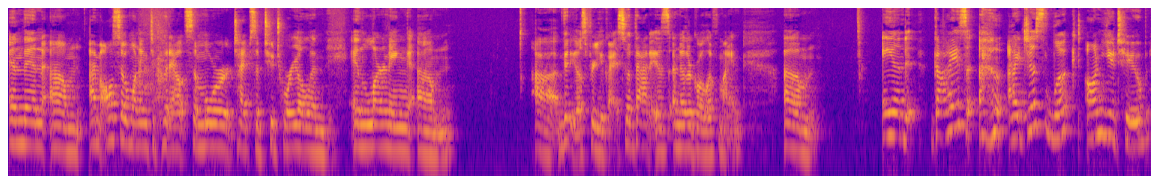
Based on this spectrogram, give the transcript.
And then um, I'm also wanting to put out some more types of tutorial and, and learning um, uh, videos for you guys. So that is another goal of mine. Um, and guys, I just looked on YouTube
